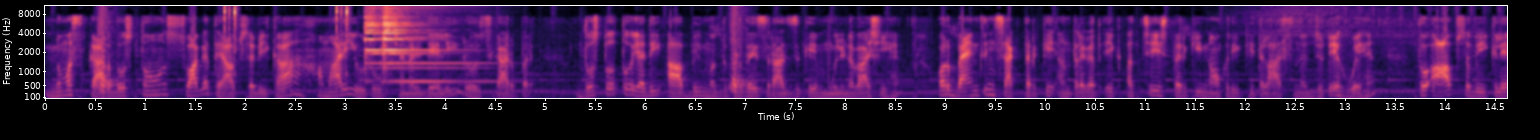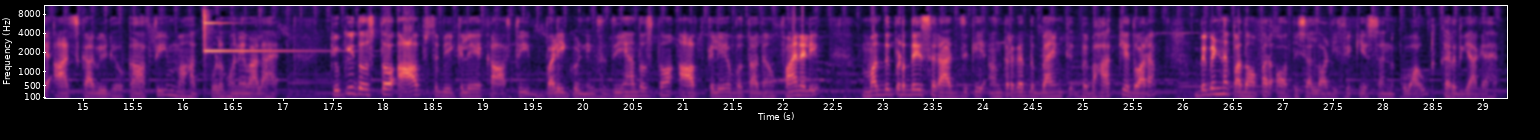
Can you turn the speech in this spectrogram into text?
नमस्कार दोस्तों, स्वागत है आप सभी का हमारे YouTube चैनल डेली रोज़गार पर। दोस्तों तो यदि आप भी मध्य प्रदेश राज्य के मूल निवासी हैं और बैंकिंग सेक्टर के अंतर्गत एक अच्छे स्तर की नौकरी की तलाश में जुटे हुए हैं तो आप सभी के लिए आज का वीडियो काफ़ी महत्वपूर्ण होने वाला है। क्योंकि दोस्तों, आप सभी के लिए काफ़ी बड़ी गुड न्यूज़ जी हाँ। दोस्तों, आपके लिए बता दें फाइनली मध्य प्रदेश राज्य के अंतर्गत बैंक विभाग के द्वारा विभिन्न पदों पर ऑफिशियल नोटिफिकेशन को आउट कर दिया गया है।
